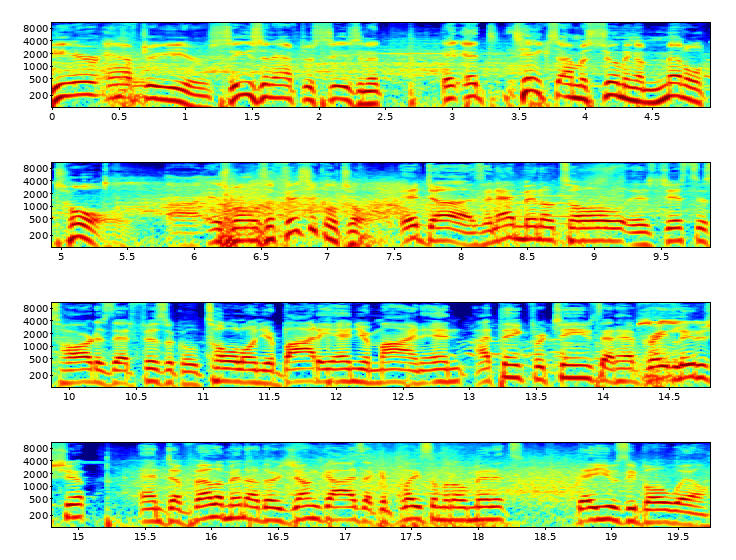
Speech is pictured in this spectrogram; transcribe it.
year after year, season after season, it, it, it takes, I'm assuming, a mental toll uh, as well as a physical toll. It does, and that mental toll is just as hard as that physical toll on your body and your mind. And I think for teams that have great leadership and development of those young guys that can play some of those minutes, they usually bowl well.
